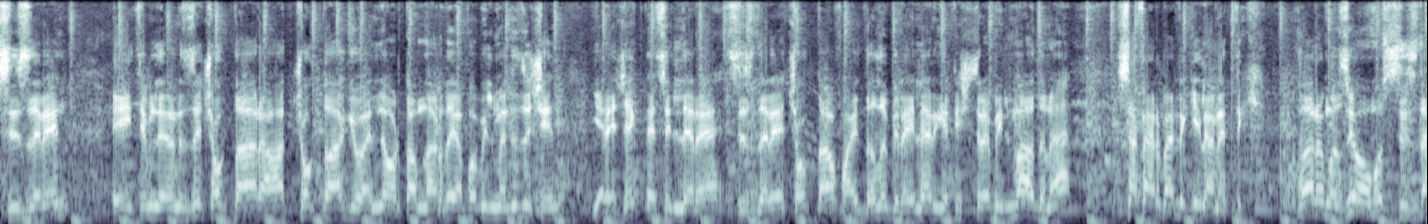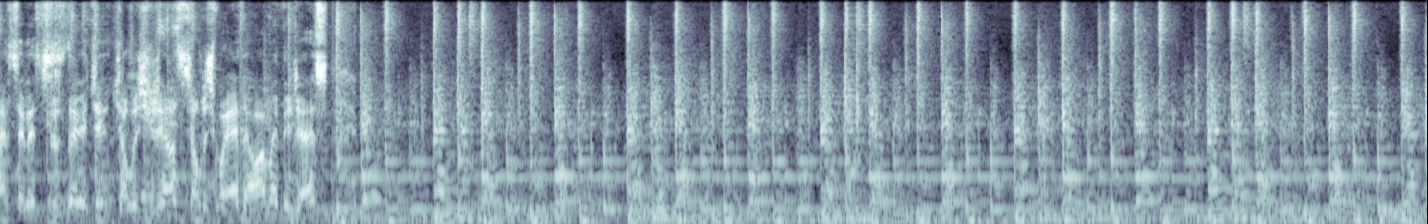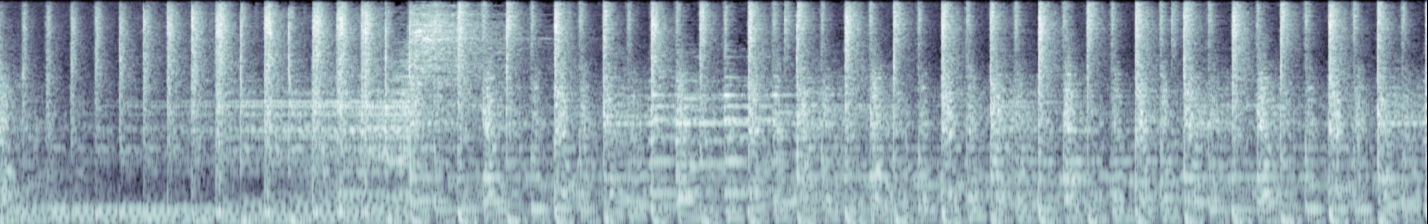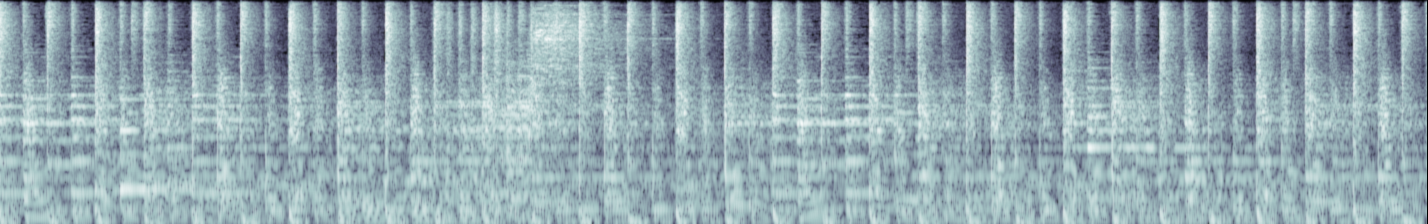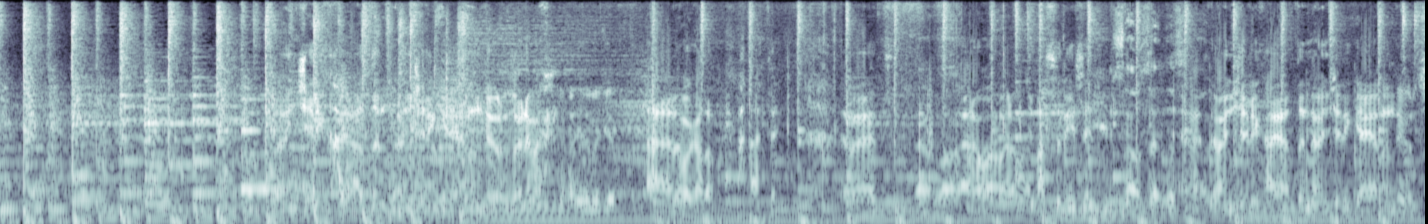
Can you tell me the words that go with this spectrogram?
sizlerin eğitimlerinizi çok daha rahat, çok daha güvenli ortamlarda yapabilmeniz için gelecek nesillere sizlere çok daha faydalı bireyler yetiştirebilme adına seferberlik ilan ettik. Varımız yoğumuz sizlerseniz sizler için çalışacağız, çalışmaya devam edeceğiz. Hayır hocam. Hadi bakalım. Evet. Merhaba. Merhaba merhaba. Nasılsın iyisin? İyi sağ ol sen nasılsın Evet, abi? öncelik hayatın, öncelik yayanın diyoruz.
